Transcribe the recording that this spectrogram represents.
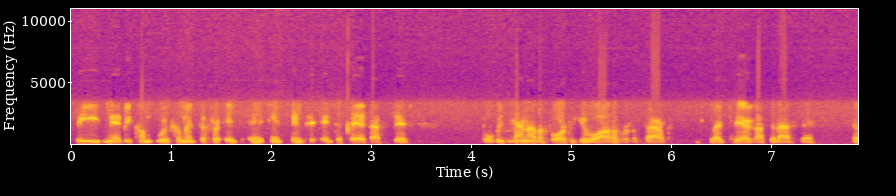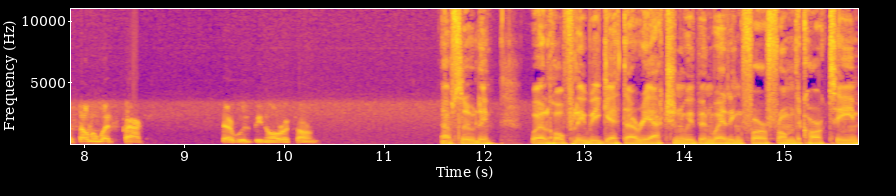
speed maybe come, will come into, into, into, into play at that stage. But we cannot afford to give Waterford a start like Clare got the last day. Because down in Walsh Park, there will be no return. Absolutely. Well, hopefully we get that reaction we've been waiting for from the Cork team.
